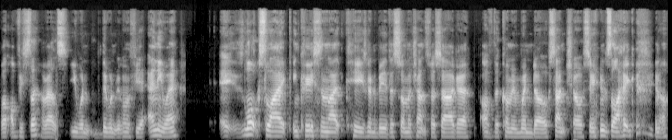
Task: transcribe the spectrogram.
Well, obviously, or else you wouldn't they wouldn't be going for you anyway. It looks like increasing like he's going to be the summer transfer saga of the coming window. Sancho seems like you know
